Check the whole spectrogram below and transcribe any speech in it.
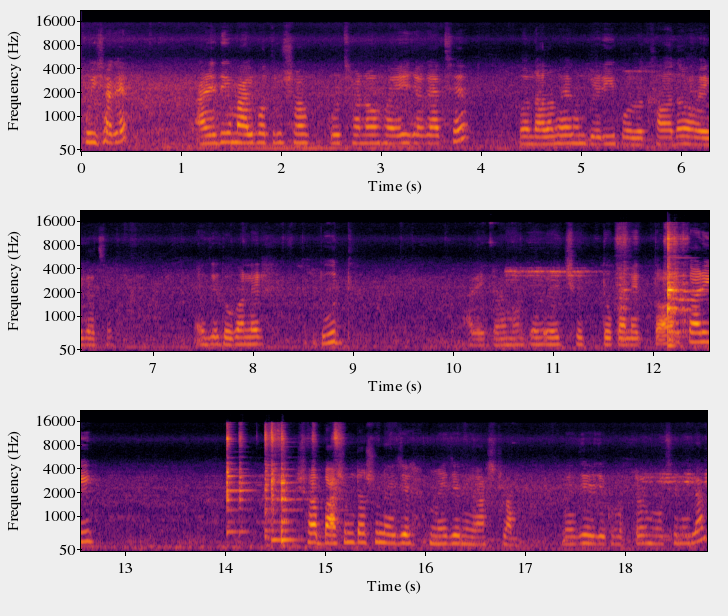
পুঁই শাকের। আর এদিকে মালপত্র সব গোছানো হয়ে গেছে তো দাদাভাই এখন বেরিয়ে পড়বে খাওয়া দাওয়া হয়ে গেছে। এই যে দোকানের দুধ, আর এটার মধ্যে রয়েছে দোকানের তরকারি। সব বাসন টাসন এই যে মেজে নিয়ে আসলাম। মেজে এই যে ঘরটার মুছে নিলাম।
